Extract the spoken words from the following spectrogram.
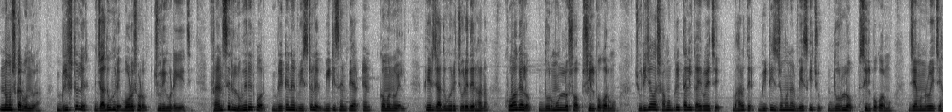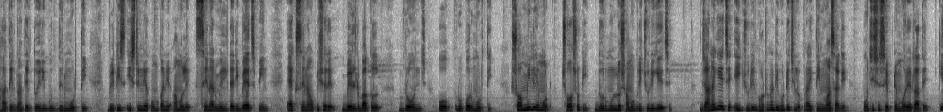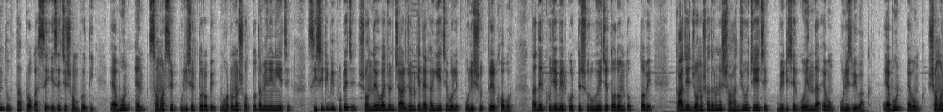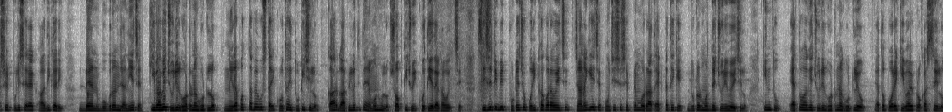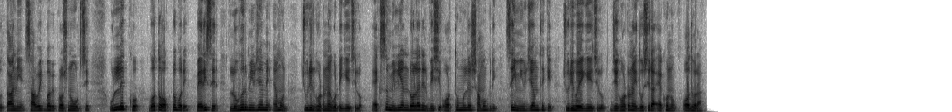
নমস্কার বন্ধুরা, ব্রিস্টলের জাদুঘরে বড়সড় চুরি ঘটে গিয়েছে। ফ্রান্সের লুভেরের পর ব্রিটেনের ব্রিস্টলের ব্রিটিশ এম্পায়ার অ্যান্ড কমনওয়েলথ। ফের জাদুঘরে চোরেদের হানা, খোয়া গেল দুর্মূল্য সব শিল্পকর্ম। চুরি যাওয়া সামগ্রীর তালিকায় রয়েছে ভারতের ব্রিটিশ জমানার বেশ কিছু দুর্লভ শিল্পকর্ম, যেমন রয়েছে হাতির দাঁতের তৈরি বুদ্ধের মূর্তি, ব্রিটিশ ইস্ট ইন্ডিয়া কোম্পানির আমলে সেনার মিলিটারি ব্যাচ পিন, এক সেনা অফিসারের বেল্ট বাকল, ব্রোঞ্জ ও রূপোর মূর্তি। সব মিলিয়ে মোট ছশোটি দুর্মূল্য সামগ্রী চুরি গিয়েছে। জানা গিয়েছে, এই চুরির ঘটনাটি ঘটেছিল প্রায় তিন মাস আগে, পঁচিশে সেপ্টেম্বরের রাতে। কিন্তু তা প্রকাশ্যে এসেছে সম্প্রতি। অ্যাভন অ্যান্ড সামারসেট পুলিশের তরফে ঘটনার সত্যতা মেনে নিয়েছে। সিসিটিভি ফুটেজে সন্দেহভাজন চারজনকে দেখা গিয়েছে বলে পুলিশ সূত্রের খবর। তাদের খুঁজে বের করতে শুরু হয়েছে তদন্ত, তবে কাজে জনসাধারণের সাহায্যও চেয়েছে ব্রিটিশের গোয়েন্দা এবং পুলিশ বিভাগ। অ্যাভন এবং সমারসেট পুলিশের এক আধিকারিক ড্যান বুগরন জানিয়েছেন, কীভাবে চুরির ঘটনা ঘটল, নিরাপত্তা ব্যবস্থায় কোথায় ত্রুটি ছিল, কার গাফিলতিতে এমন হলো সব কিছুই খতিয়ে দেখা হচ্ছে। সিসিটিভির ফুটেজও পরীক্ষা করা হয়েছে। জানা গিয়েছে, পঁচিশে সেপ্টেম্বর রাত একটা থেকে দুটোর মধ্যে চুরি হয়েছিল। কিন্তু এত আগে চুরির ঘটনা ঘটলেও, এত পরে কীভাবে প্রকাশ্যে এলো তা নিয়ে স্বাভাবিকভাবে প্রশ্ন উঠছে। উল্লেখ্য, গত অক্টোবরে প্যারিসের লুভর মিউজিয়ামে এমন চুরির ঘটনা ঘটে গিয়েছিল। একশো মিলিয়ন ডলারের বেশি অর্থমূল্যের সামগ্রী সেই মিউজিয়াম থেকে চুরি হয়ে গিয়েছিল, যে ঘটনায় দোষীরা এখনও অধরা।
